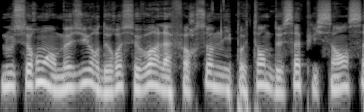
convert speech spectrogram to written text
nous serons en mesure de recevoir la force omnipotente de sa puissance.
